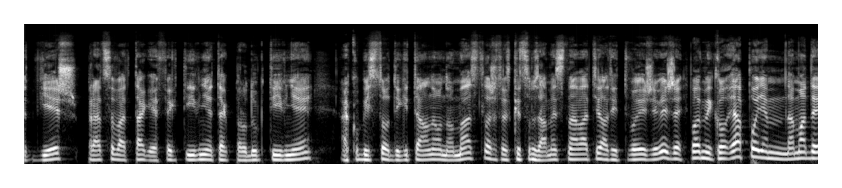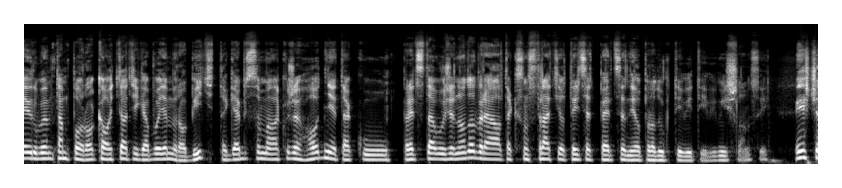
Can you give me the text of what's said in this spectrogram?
že vieš pracovať tak efektívne, tak produktívne, ako by z toho digitálneho nomádstva, že to je, keď som zamestnávateľ a ty tvoje, že vieš, že poviem, ja pôjdem na Madejru, budem tam po roka, odtiaľ a budem robiť, tak ja by som mal akože hodne takú predstavu, že no dobré, ale tak som stratil 30% jeho produktivity, vymýšľam si. Vieš čo,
